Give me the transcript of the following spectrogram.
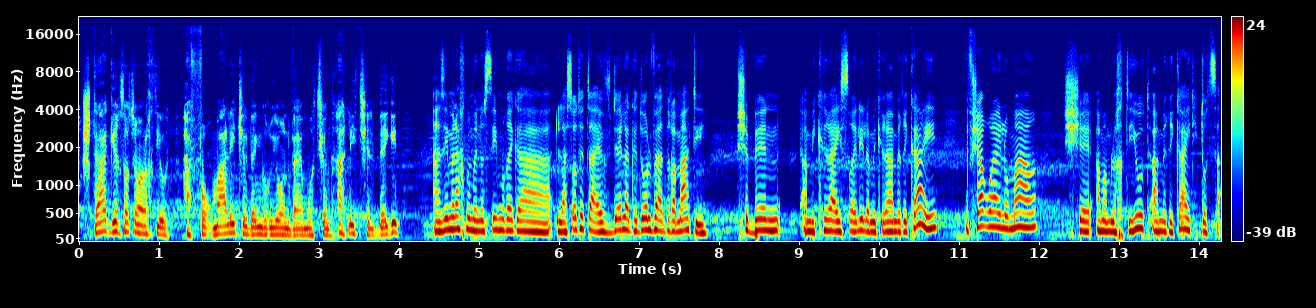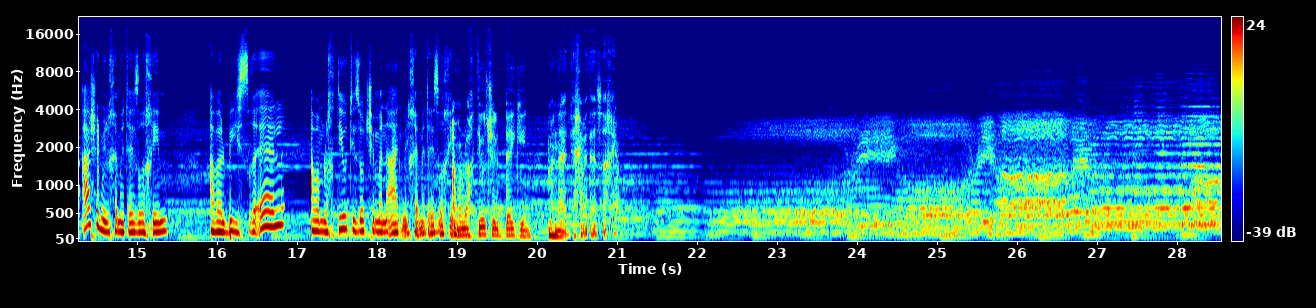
שתי הגרסאות של הממלכתיות, הפורמלית של בן גוריון והאמוציונלית של בגין. אז אם אנחנו מנסים רגע לעשות את ההבדל הגדול והדרמטי שבין המקרה הישראלי למקרה האמריקאי, אפשר אולי לומר שהממלכתיות האמריקאית היא תוצאה של מלחמת האזרחים, אבל בישראל הממלכתיות היא זאת שמנעה את מלחמת האזרחים. הממלכתיות של בגין מנעה את מלחמת האזרחים.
